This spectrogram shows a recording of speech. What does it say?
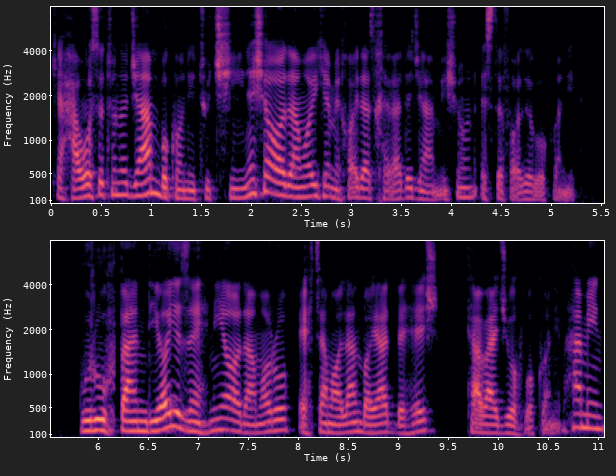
که حواستون رو جمع بکنید تو چینش آدمایی که می‌خواید از خرد جمعیشون استفاده بکنید. گروه بندی های ذهنی آدما رو احتمالا باید بهش توجه بکنیم. همین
